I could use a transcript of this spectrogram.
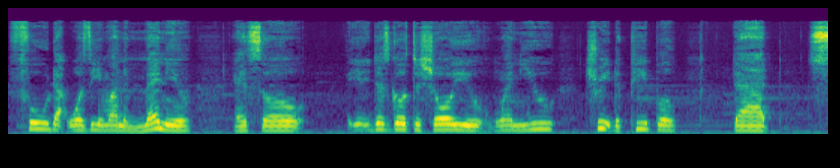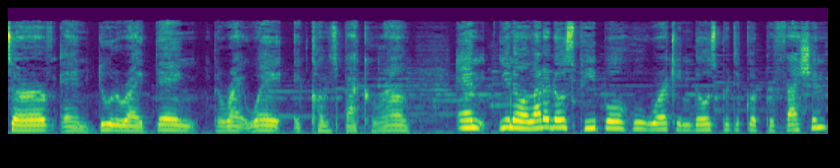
food that was even on the menu and so it just goes to show you when you treat the people that serve and do the right thing the right way, it comes back around. And you know, a lot of those people who work in those particular profession,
